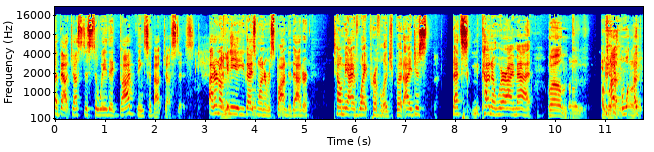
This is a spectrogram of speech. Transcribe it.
about justice the way that God thinks about justice. I don't know And if any of you guys want to respond to that or tell me I have white privilege, but I just, that's kind of where I'm at. Well, go ahead. Uh, well, Go uh, ahead.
